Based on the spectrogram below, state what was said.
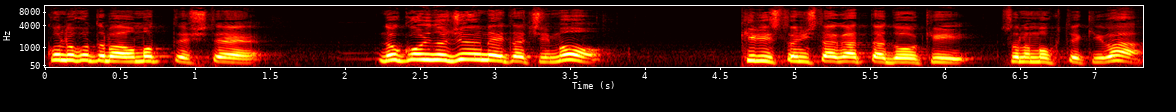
この言葉をもってして残りの10名たちもキリストに従った動機その目的は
